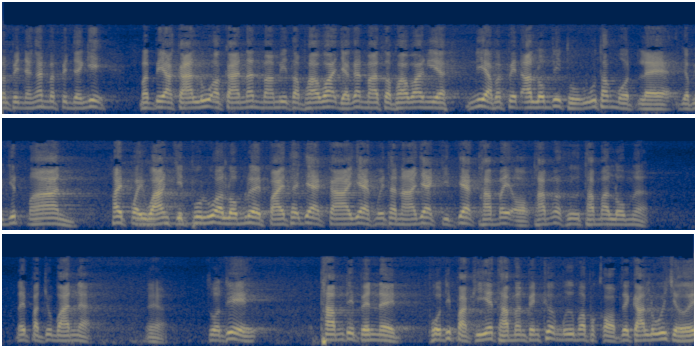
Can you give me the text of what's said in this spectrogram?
มันเป็นอย่างนั้นมันเป็นอย่างนี้มันเป็นอาการรู้อาการนั้นมามีสภาวะ อย่างนั้นมาสภาวะเนี่ยเนี่ยมันเป็นอารมณ์ที่ถูกรู้ทั้งหมดแหละอย่าไปยึดมันให้ปล่อยวางจิตผู้รู้อารมณ์เรื่อยไป ถ้าแยกกายแยกเวทนาแยกจิตแยกธรรมไม่ออกธรรมก็คือธรรมอารมณ์เนี่ยในปัจจุบันเนี่ยเนี่ยส่วนที่ธรรมที่เป็นในโพธิปักขียธรรมมันเป็นเครื่องมือมาประกอบในการรู้เฉย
